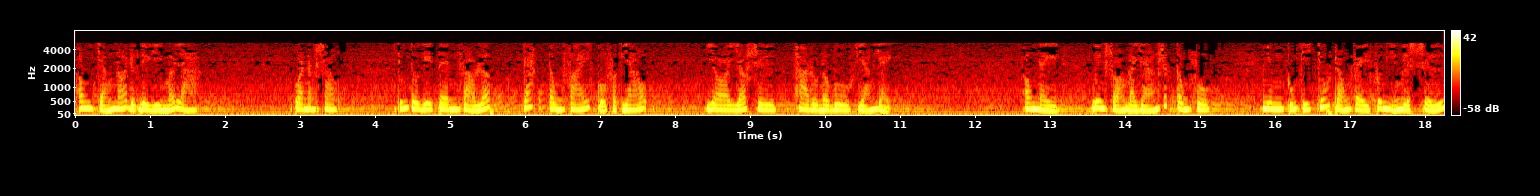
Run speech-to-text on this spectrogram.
ông chẳng nói được điều gì mới lạ. Qua năm sau, chúng tôi ghi tên vào lớp các tông phái của phật giáo do giáo sư harunobu giảng dạy. Ông này biên soạn bài giảng rất công phu, nhưng cũng chỉ chú trọng về phương diện lịch sử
